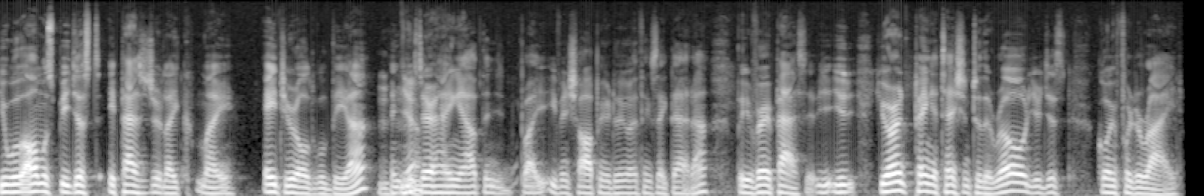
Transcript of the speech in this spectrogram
you will almost be just a passenger, like my eight-year-old will be, huh? And you're just there hanging out, and you're probably even shopping or doing other things like that, huh? But you're very passive. You, you you aren't paying attention to the road. You're just going for the ride.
